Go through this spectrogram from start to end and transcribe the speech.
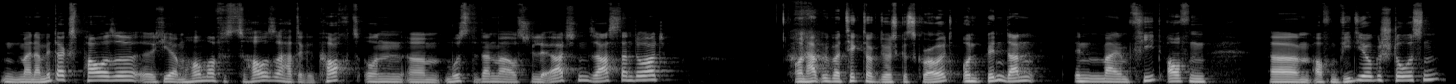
in meiner Mittagspause äh, hier im Homeoffice zu Hause, hatte gekocht und ähm, musste dann mal aufs stille Örtchen, saß dann dort und habe über TikTok durchgescrollt und bin dann in meinem Feed auf ein, ähm, auf ein Video gestoßen.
